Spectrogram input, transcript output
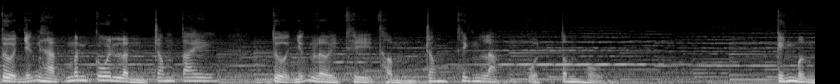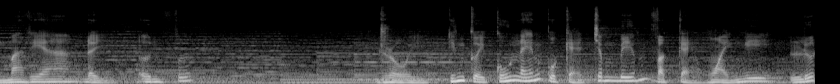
Tựa những hạt mân côi lần trong tay Tựa những lời thì thầm trong thinh lặng của tâm hồn Kính mừng Maria đầy ơn phước Rồi tiếng cười cố nén của kẻ châm biếm và kẻ hoài nghi lướt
